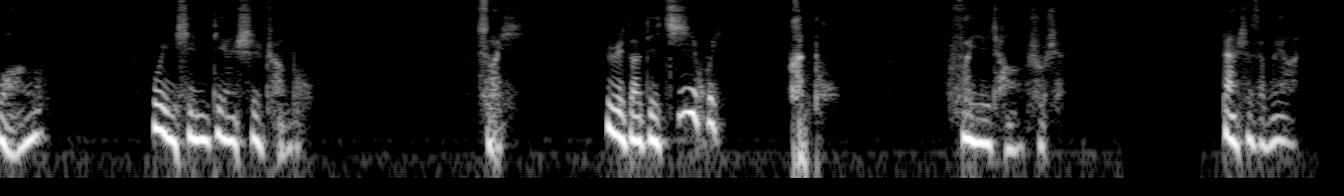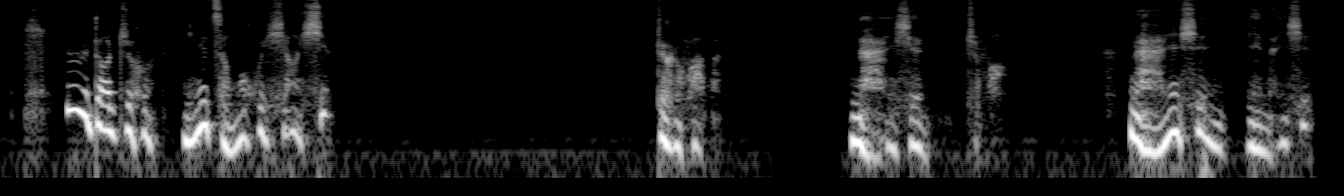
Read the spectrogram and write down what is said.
网络、卫星电视传播，所以遇到的机会很多，非常殊胜。但是怎么样？遇到之后，你怎么会相信？这个法门，难信之法，难信你能信，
